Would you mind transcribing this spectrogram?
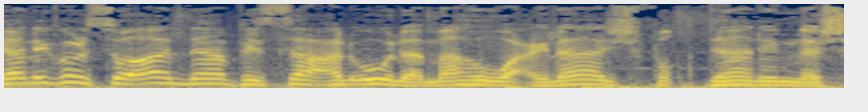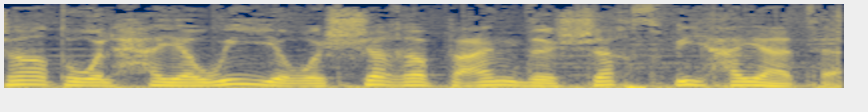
كان يقول سؤالنا في الساعة الأولى ما هو علاج فقدان النشاط والحيوية والشغف عند الشخص في حياته؟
